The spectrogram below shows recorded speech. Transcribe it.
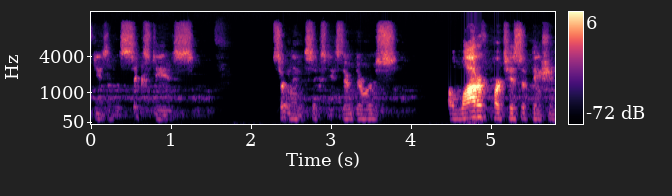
50s and the 60s, certainly in the 60s, there there was a lot of participation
